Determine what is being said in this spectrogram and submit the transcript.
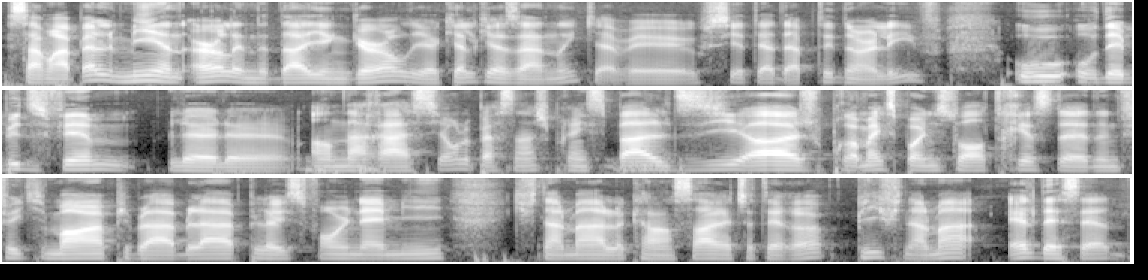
Ça me rappelle Me and Earl and the Dying Girl, il y a quelques années, qui avait aussi été adapté d'un livre, où au début du film, le, en narration, le personnage principal dit Ah, je vous promets que c'est pas une histoire triste d'une fille qui meurt, puis blabla, puis là, ils se font une amie qui finalement a le cancer, etc. Puis finalement, elle décède.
